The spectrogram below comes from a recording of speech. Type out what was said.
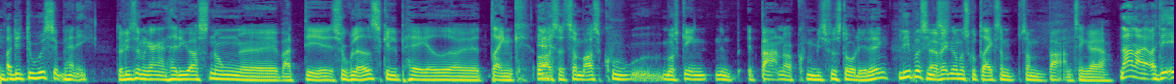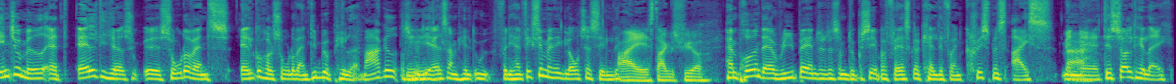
Mm. Og det duede simpelthen ikke. Det var ligesom en gang, at havde de også nogle, øh, var det chokoladeskildpadde øh, drink, Ja. også, som også kunne, måske en, et barn nok kunne misforstå lidt, ikke? Lige præcis. Hvert fald ikke noget, man skulle drikke som, som barn, tænker jeg. Nej, nej, og det endte jo med, at alle de her øh, sodavands, alkoholsodavand, de blev pillet af markedet, og så blev mm. de alle sammen hældt ud, fordi han fik simpelthen ikke lov til at sælge det. Ej, stakkels fyr. Han prøvede endda at rebande det, som du kan se på flasken, og kalde det for en Christmas Ice. Men Ja. ja. øh, det solgte heller ikke.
